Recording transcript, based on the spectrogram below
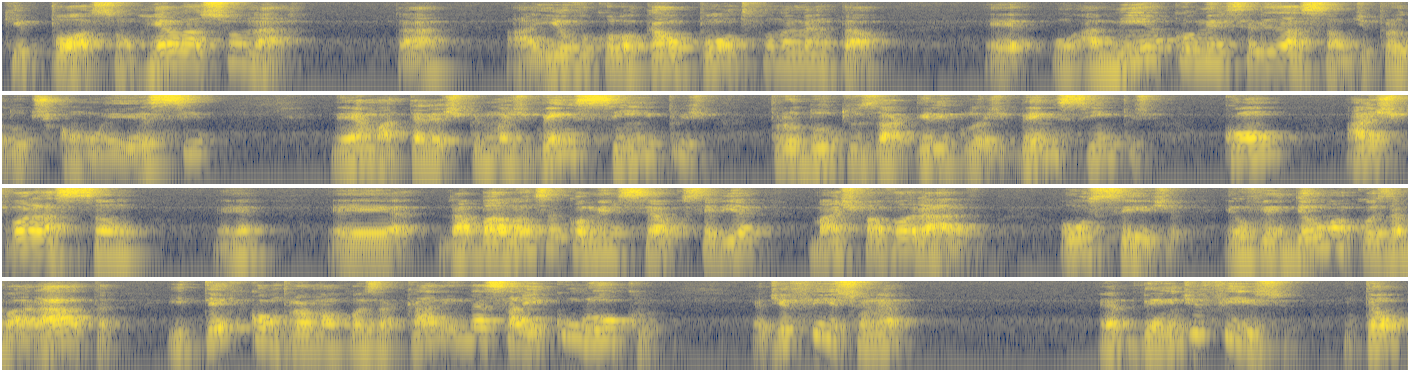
que possam relacionar tá? Aí eu vou colocar o ponto fundamental. É, a minha comercialização de produtos como esse, né, matérias-primas bem simples, produtos agrícolas bem simples, com a exploração né, é, da balança comercial que seria mais favorável. Ou seja, eu vender uma coisa barata e ter que comprar uma coisa cara e ainda sair com lucro. É difícil, né? É bem difícil. Então,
